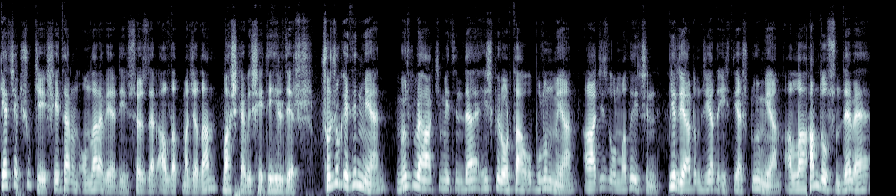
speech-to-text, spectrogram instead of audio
Gerçek şu ki şeytanın onlara verdiği sözler aldatmacadan başka bir şey değildir. Çocuk edinmeyen, mülk ve hakimiyetinde hiçbir ortağı bulunmayan, aciz olmadığı için bir yardımcıya da ihtiyaç duymayan Allah hamdolsun de ve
